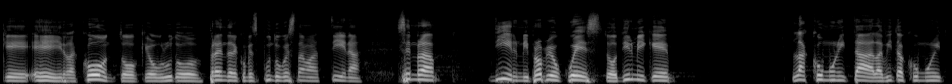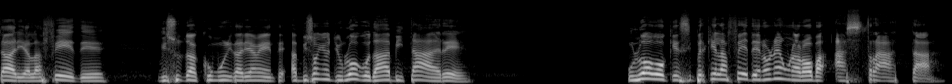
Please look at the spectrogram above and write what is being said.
che è il racconto che ho voluto prendere come spunto questa mattina, sembra dirmi proprio questo, dirmi che la comunità, la vita comunitaria, la fede vissuta comunitariamente ha bisogno di un luogo da abitare, un luogo che si, perché la fede non è una roba astratta,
